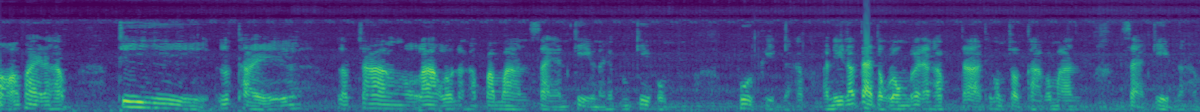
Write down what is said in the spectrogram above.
ขออภัยนะครับ ที่รถไถรับจ้างลากรถนะครับ ประมาณแสนกีบนะครับเมื่อกี้ผมพูดผิดนะครับ อันนี้แล้วแต่ตกลงด้วยนะครับ แต่ที่ผมสอบถามประมาณแสนกีบนะครับ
